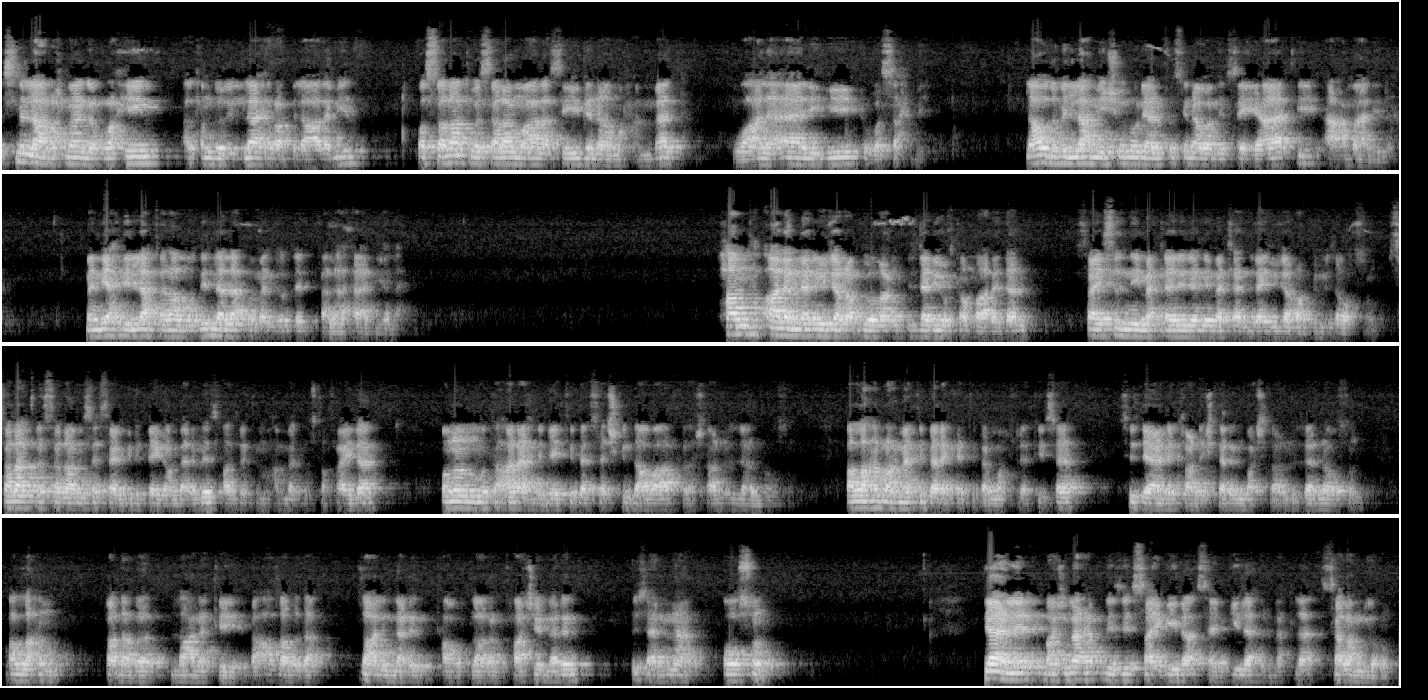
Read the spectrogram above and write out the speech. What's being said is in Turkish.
بسم الله الرحمن الرحيم. الحمد لله رب العالمين. والصلاة والسلام على سيدنا محمد وعلى آله وصحبه. نعوذ بالله من شرور أنفسنا ومن سيئات أعمالنا. من يهدي الله فلا مضل له ومن يضلل فلا هادي له. Hamd alemlerin yüce Rabbi olan, bizleri yoktan var eden, sayısız nimetleriyle nimetlendiren yüce Rabbimize olsun. Salat ve selam ise sevgili Peygamberimiz Hazreti Muhammed Mustafa ile onun mutahhar ehli beyti ve seçkin dava arkadaşlarının üzerinde olsun. Allah'ın rahmeti, bereketi ve mağfireti ise siz değerli kardeşlerin başlarının üzerine olsun. Allah'ın gadabı, laneti ve azabı da zalimlerin, tağutların, faşirlerin üzerine olsun. Değerli bacılar hepinizi saygıyla, sevgiyle, hürmetle selamlıyorum.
